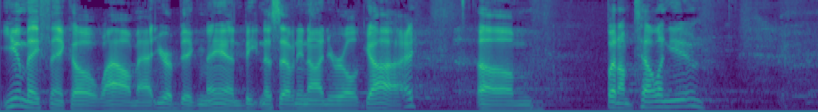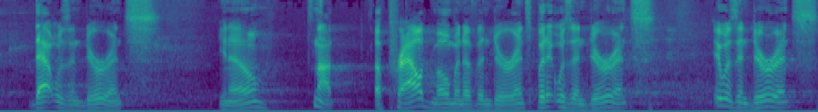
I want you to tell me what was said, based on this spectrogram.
You may think, oh, wow, Matt, you're a big man beating a 79 year old guy. Um, but I'm telling you, that was endurance, you know? It's not a proud moment of endurance, but it was endurance. It was endurance.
